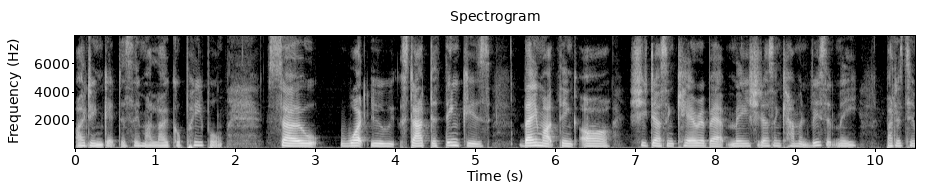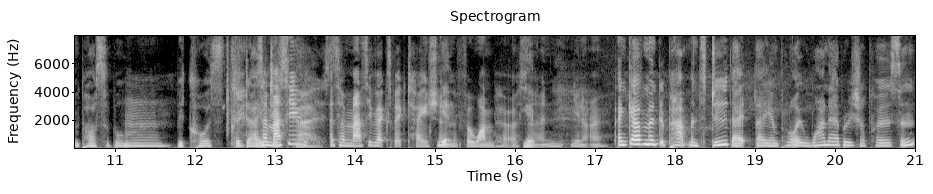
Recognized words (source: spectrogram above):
I didn't get to see my local people. So what you start to think is they might think, oh, she doesn't care about me, she doesn't come and visit me, but it's impossible mm. because the day It's a massive, goes. it's a massive expectation Yeah. for one person, you know. And government departments do that. They employ one Aboriginal person.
